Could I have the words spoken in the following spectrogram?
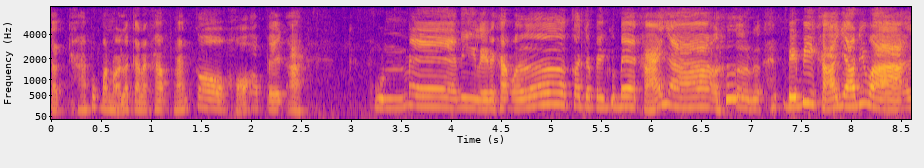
จัดการพวกมันหน่อยแล้วกันนะครับ งั้นก็ขอเอาเป็นอะคุณแม่นี่เลยนะครับ เออ ก็จะเป็นคุณแม่ขายาวเออเบบี้ขายาวนี่หว่า เอ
